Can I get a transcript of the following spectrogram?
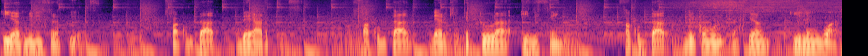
y Administrativas, Facultad de Artes, Facultad de Arquitectura y Diseño, Facultad de Comunicación y Lenguaje,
